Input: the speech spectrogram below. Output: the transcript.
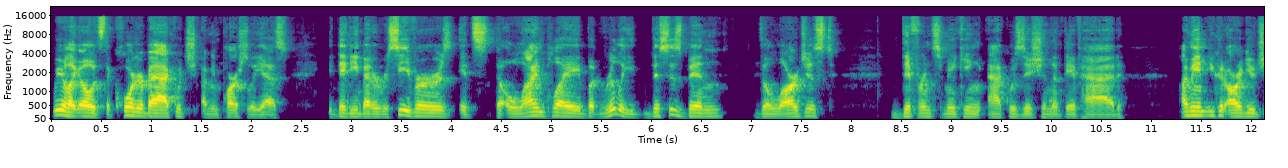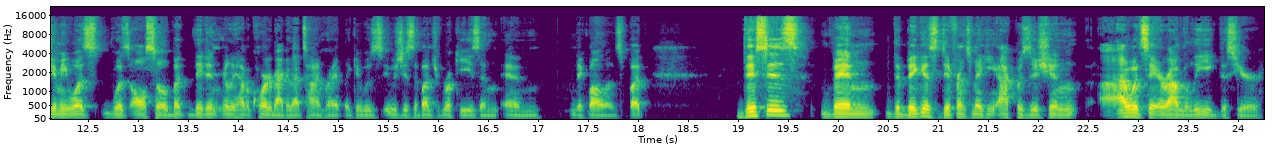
We were like, oh, it's the quarterback, which I mean, partially, yes. They need better receivers. It's the O line play. But really, this has been the largest difference making acquisition that they've had I mean, you could argue Jimmy was was also, but they didn't really have a quarterback at that time, right? Like it was it was just a bunch of rookies and and Nick Mullens. But this has been the biggest difference making acquisition I would say around the league this year,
